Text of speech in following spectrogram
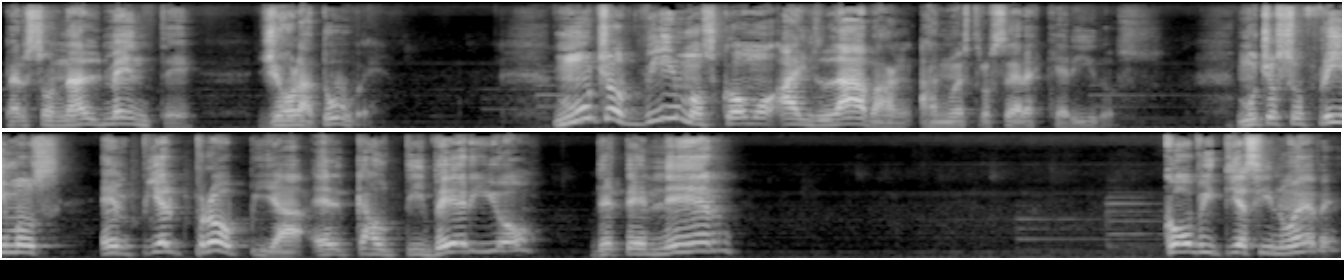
personalmente yo la tuve. Muchos vimos cómo aislaban a nuestros seres queridos. Muchos sufrimos en piel propia el cautiverio de tener COVID-19.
